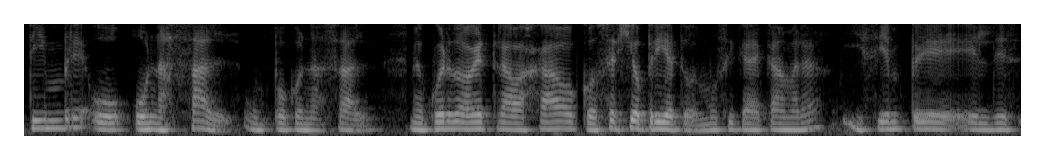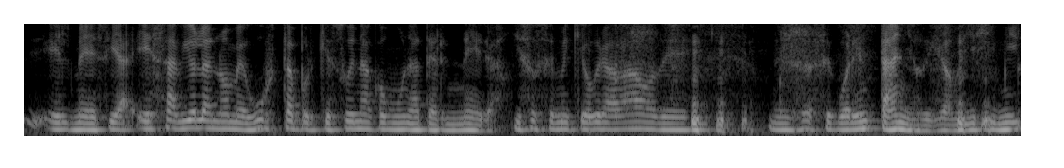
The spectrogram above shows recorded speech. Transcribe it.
timbre o nasal, un poco nasal. Me acuerdo haber trabajado con Sergio Prieto en música de cámara y siempre él, él, me decía, esa viola no me gusta porque suena como una ternera. Y eso se me quedó grabado de, hace 40 años, digamos. Y dije,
